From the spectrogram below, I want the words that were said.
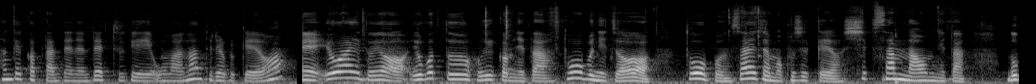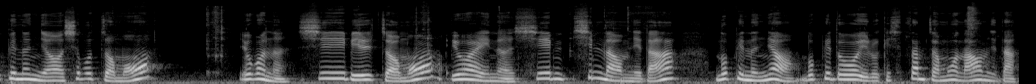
한 개 값도 안 되는데 두 개에 5만 원 드려볼게요. 네, 요 아이도요. 요것도 거기 겁니다. 토오분이죠. 토오분 사이즈 한번 보실게요. 13 나옵니다. 높이는요 15.5. 요거는 11.5. 요 아이는 10, 10 나옵니다. 높이는요, 높이도 이렇게 13.5 나옵니다.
